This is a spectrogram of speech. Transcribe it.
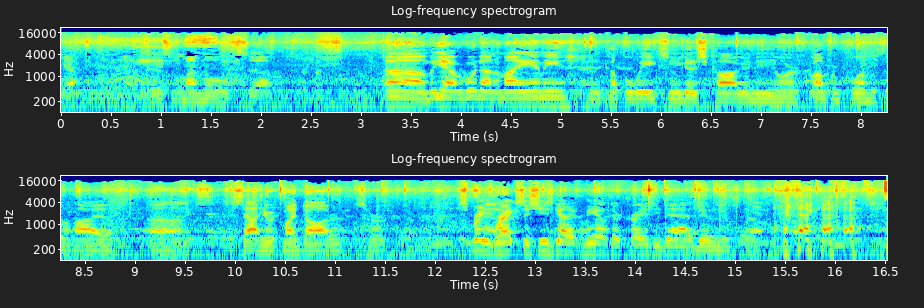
Yeah. yeah. So this is my mold. So. Um, but yeah, we're going down to Miami in a couple weeks, and you go to Chicago, New York. I'm from Columbus, Ohio. Uh. Just out here with my daughter. It's her spring break, so she's got to be with her crazy dad doing this stuff.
